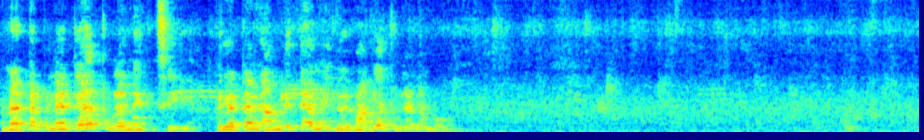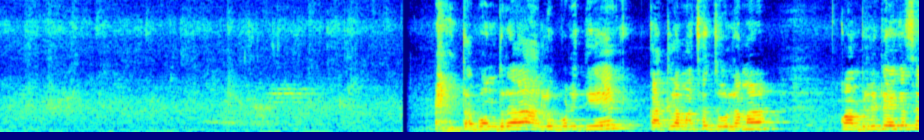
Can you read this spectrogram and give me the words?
আমি একটা প্লেটে তুলে নিচ্ছি। প্লেটের গামলিতে আমি দুই ভাগে তুলে নেব। তা বন্ধুরা, আলু বড়ি দিয়ে কাতলা মাছের ঝোল আমার কমপ্লিট হয়ে গেছে।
